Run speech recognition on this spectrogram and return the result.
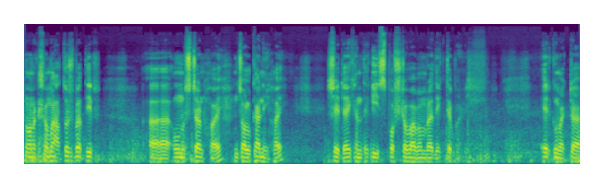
অনেক সময় আতশবাতির আহ, অনুষ্ঠান হয় জলকানি হয়। সেটা এখান থেকে স্পষ্টভাবে আমরা দেখতে পারি। এরকম একটা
